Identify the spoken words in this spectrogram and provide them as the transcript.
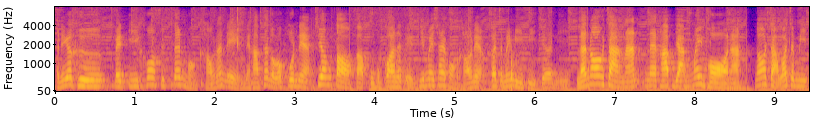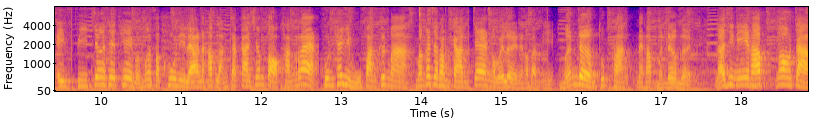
อันนี้ก็คือเป็น ecosystem ของเขานั่นเองนะครับถ้าเกิดว่าคุณเนี่ยเชื่อมต่อกับอุปกรณ์อื่นๆที่ไม่ใช่ของเขาเนี่ยก็จะไม่มีฟีเจอร์นี้ และนอกจากนั้นนะครับยังไม่พอนะ นอกจากว่าจะมีไอ้ฟีเจอร์เท่ๆแบบเมื่อสักครู่นี้แล้วนะครับหลังจากการเชื่อมต่อครั้งแรกคุณแค่หยิบหูฟังขึ้นมา มันก็จะทำการแจ้งเอาไว้เลยนะครับแบบนี้เหมือนเดิมทุกครั้งนะครับเหมือนเดิมเลย แล้วทีนี้ครับนอกจาก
